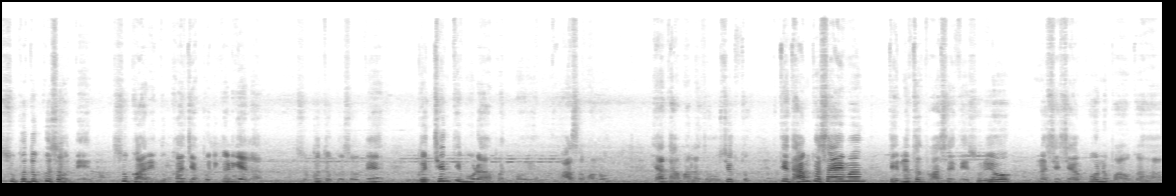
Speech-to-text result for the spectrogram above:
सुखदुःख संज्ञे सुख आणि दुःखाच्या पलीकडे गेला. सुखदुःख संज्ञे गच्छंती मुळा पद्मव्य असं म्हणून ह्या धामाला जाऊ शकतो. ते धाम कसं आहे मग? ते नतत भासते सूर्यो नशेच्या कोण पाव का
